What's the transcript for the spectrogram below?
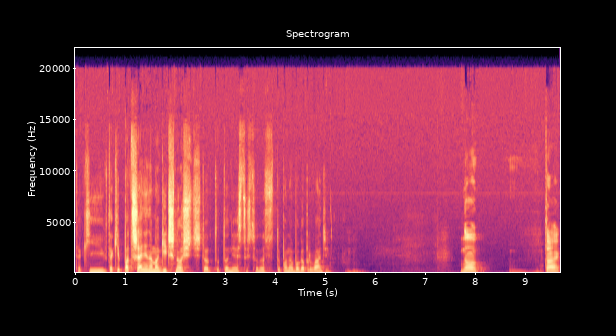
taki, takie patrzenie na magiczność, to, to, to nie jest coś, co nas do Pana Boga prowadzi. No, tak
